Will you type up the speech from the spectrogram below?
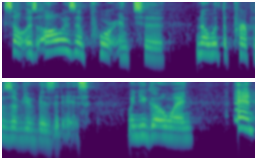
So it's always important to know what the purpose of your visit is when you go in. And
